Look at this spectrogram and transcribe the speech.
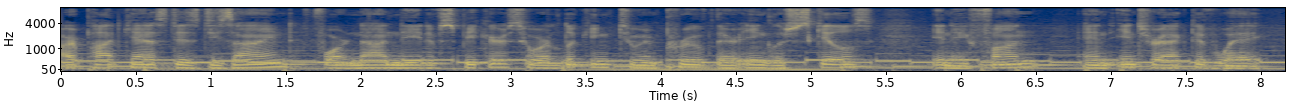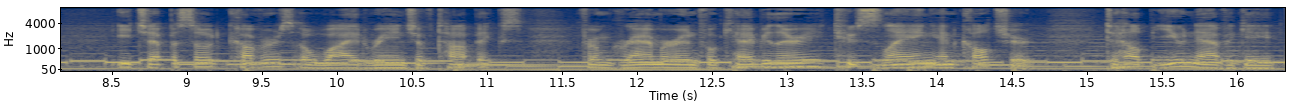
Our podcast is designed for non native speakers who are looking to improve their English skills in a fun and interactive way. Each episode covers a wide range of topics, from grammar and vocabulary to slang and culture, to help you navigate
